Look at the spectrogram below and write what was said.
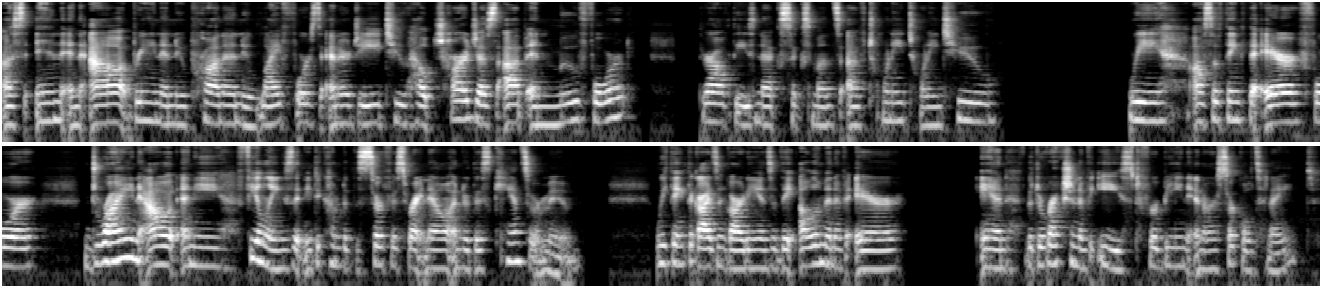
us in and out, bringing in new prana, new life force energy to help charge us up and move forward throughout these next six months of 2022. We also thank the air for drying out any feelings that need to come to the surface right now under this Cancer moon. We thank the guides and guardians of the element of air and the direction of east for being in our circle tonight.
